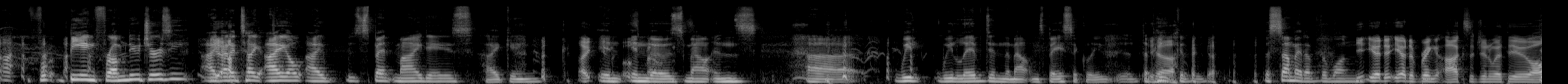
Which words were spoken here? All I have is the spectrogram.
uh, fr being from New Jersey. I Yeah. gotta tell you, I I spent my days hiking Hiking in those in mountains. those mountains. Uh, we we lived in the mountains basically, uh, the peak Yeah, of the, the summit of the one. You, you had to, you had to bring oxygen with you, all, all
